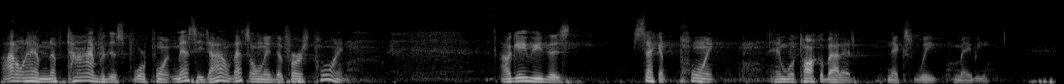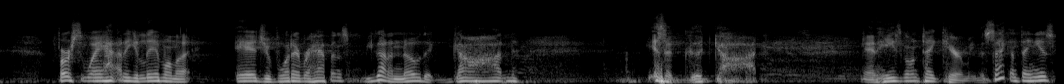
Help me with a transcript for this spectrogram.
I don't have enough time for this four point message. I don't, that's only the first point. I'll give you this second point, and we'll talk about it next week, maybe. First way, how do you live on the edge of whatever happens? You got to know that God is a good God, and He's going to take care of me. The second thing is,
